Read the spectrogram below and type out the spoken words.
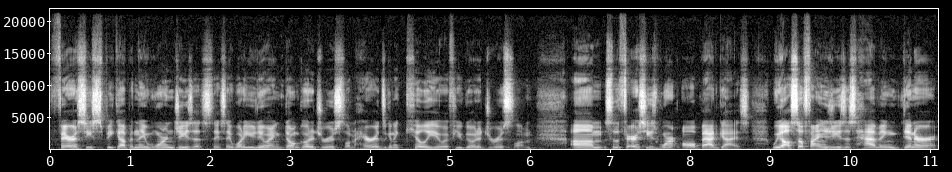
Pharisees speak up and they warn Jesus. They say, "What are you doing? Don't go to Jerusalem. Herod's going to kill you if you go to Jerusalem." Um, so the Pharisees weren't all bad guys. We also find Jesus having dinner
